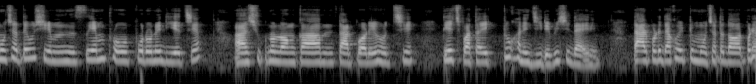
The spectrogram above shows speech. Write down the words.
মোছাতেও সেম সেম ফোড়নে দিয়েছে। আর শুকনো লঙ্কা তারপরে হচ্ছে তেজপাতা একটুখানি জিরে বেশি দেয়নি। তারপরে দেখো একটু মোচাটা দেওয়ার পরে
